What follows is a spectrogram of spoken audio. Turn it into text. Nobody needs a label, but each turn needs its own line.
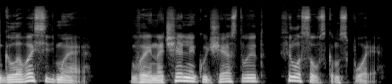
Глава 7. Военачальник участвует в философском споре.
